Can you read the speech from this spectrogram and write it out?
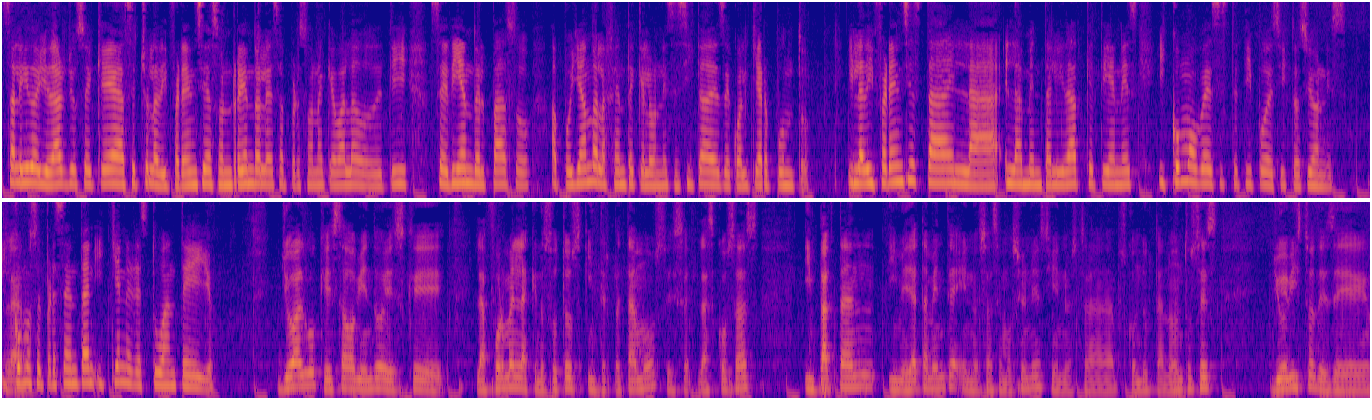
salido a ayudar, yo sé que has hecho la diferencia sonriéndole a esa persona que va al lado de ti, cediendo el paso, apoyando a la gente que lo necesita desde cualquier punto. Y la diferencia está en la, en la mentalidad que tienes y cómo ves este tipo de situaciones y Claro. cómo se presentan y quién eres tú ante ello. Yo algo que he estado viendo es que la forma en la que nosotros interpretamos es- las cosas impactan inmediatamente en nuestras emociones y en nuestra pues, conducta, ¿no? Entonces, yo he visto desde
